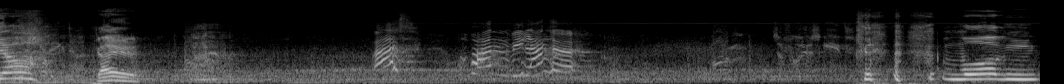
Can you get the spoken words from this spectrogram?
Ja! Geil. Was? Wann? Wie lange? morgen, so früh es geht. Morgen.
